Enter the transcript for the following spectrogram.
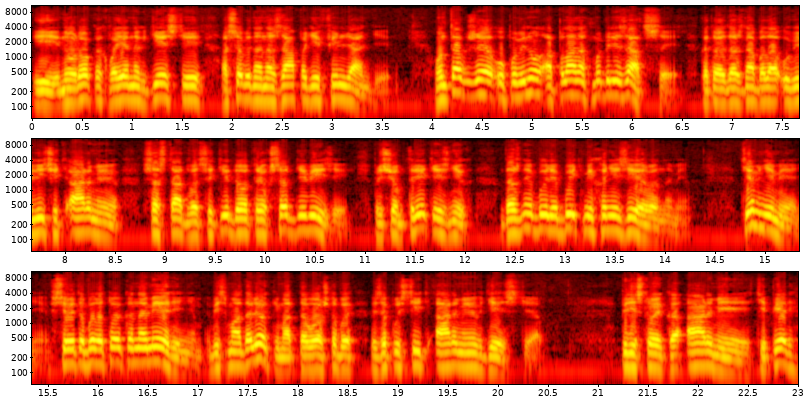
и на уроках военных действий, особенно на западе Финляндии. Он также упомянул о планах мобилизации, которая должна была увеличить армию со 120 до 300 дивизий, причем треть из них должны были быть механизированными. Тем не менее, все это было только намерением, весьма далеким от того, чтобы запустить армию в действие. Перестройка армии теперь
